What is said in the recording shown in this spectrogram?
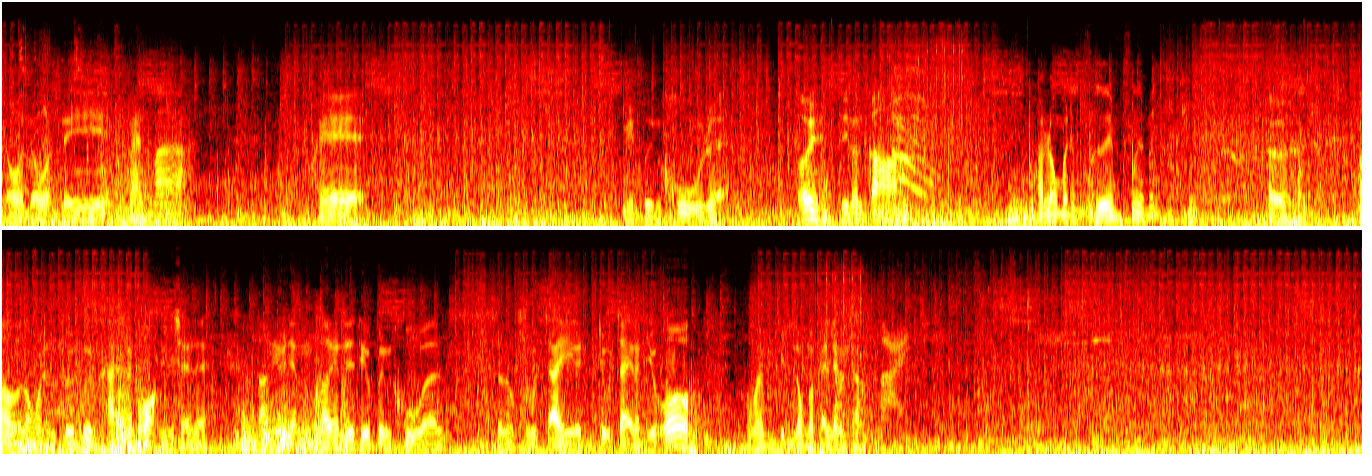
โดนโดนนี่แม่นมากโอเค มีปืนคู่ด้วย เอ้ยตีลังกา พอลงมาถึงพื้นปืนมันหายเออเราลงมาถึงพื้นปืนหายไปกระบอกหนึงเฉยเลย ตอนนี้ยังเรายังได้ถือปืนคู่อะสนุกสุใจจุใจกันอยู่ โอ้ทำไมมันบินลงกันไปเร็วจังโอเค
